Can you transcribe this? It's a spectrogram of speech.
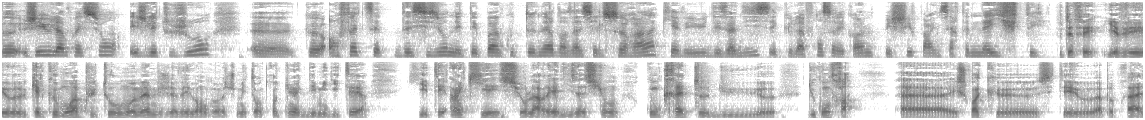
Euh, j'ai eu l'impression, et je l'ai toujours, que en fait cette décision n'était pas un coup de tonnerre dans un ciel serein, qu'il y avait eu des indices et que la France avait quand même péché par une certaine naïveté. Tout à fait. Il y avait quelques mois plus tôt, moi-même, j'avais, je m'étais entretenu avec des militaires qui étaient inquiets sur la réalisation concrète du, du contrat. Euh, et je crois que c'était euh, à peu près à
